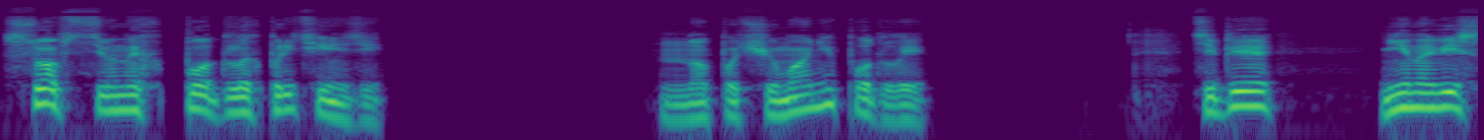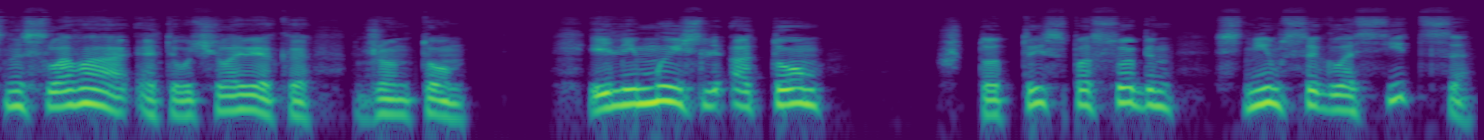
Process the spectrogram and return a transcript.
собственных подлых претензий? Но почему они подлые? Тебе ненавистны слова этого человека, Джон Том, или мысль о том, что ты способен с ним согласиться?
